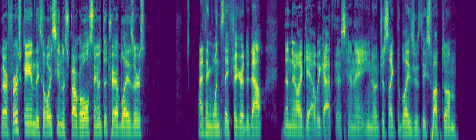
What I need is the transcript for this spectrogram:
Their first game, they've always seem to struggle. Same with the Trailblazers. I think once they figured it out, then they're like, "Yeah, we got this." And they, you know, just like the Blazers, they swept them.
